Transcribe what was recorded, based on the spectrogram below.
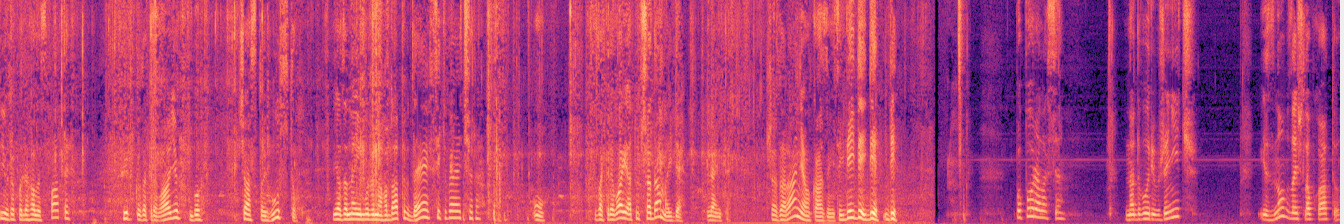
Всі вже полягали спати. Фіртку закриваю, бо часто й густо. Я за нею можу нагадати в 10 вечора. О, закриваю, а тут ще дама йде. Гляньте. Ще зарання, оказується. Йди, йди, йди, йди. Попоралася. На дворі вже ніч. І знов зайшла в хату.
